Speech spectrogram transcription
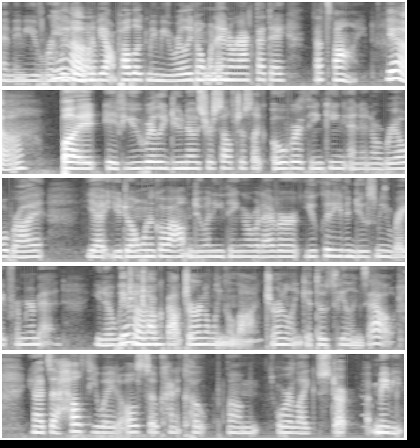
and maybe you really don't want to be out in public, maybe you really don't want to interact that day. That's fine. Yeah. But if you really do notice yourself just like overthinking and in a real rut, yet you don't want to go out and do anything or whatever, you could even do something right from your bed. You know, we do talk about journaling a lot. Journaling, get those feelings out. You know, it's a healthy way to also kind of cope, um, or like start maybe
